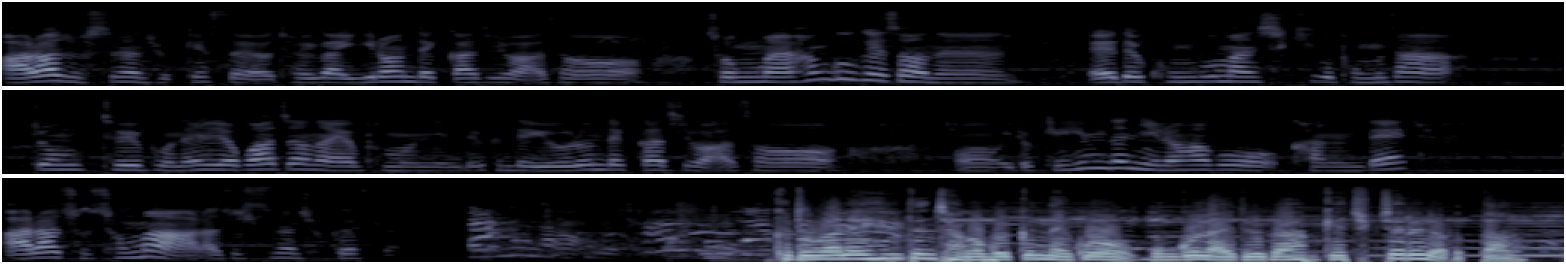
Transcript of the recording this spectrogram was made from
알아줬으면 좋겠어요. 저희가 이런 데까지 와서 정말 한국에서는 애들 공부만 시키고 봉사 좀 덜 보내려고 하잖아요, 부모님들. 근데 이런 데까지 와서 어, 이렇게 힘든 일을 하고 가는데 알아줘 정말 알아줬으면 좋겠어요. 그동안의 힘든 작업을 끝내고 몽골 아이들과 함께 축제를 열었다.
